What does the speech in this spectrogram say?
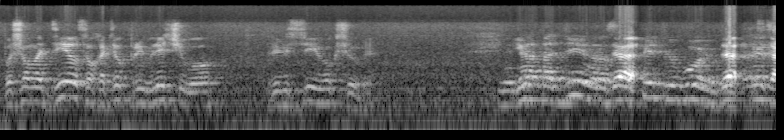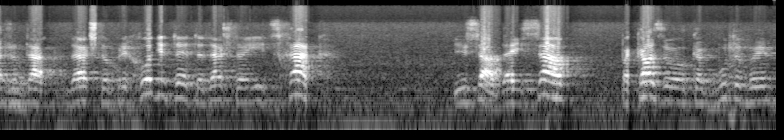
Потому что он надеялся, он хотел привлечь его, привести его к шубе. Медят один, Да. растопить любовью. да, скажем так, да, что приходит это, да, что Ицхак, Исав, да, Исав показывал, как будто бы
